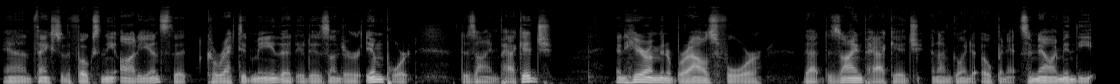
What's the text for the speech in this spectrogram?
And thanks to the folks in the audience that corrected me that it is under import design package. And here I'm going to browse for that design package and I'm going to open it. So now I'm in the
